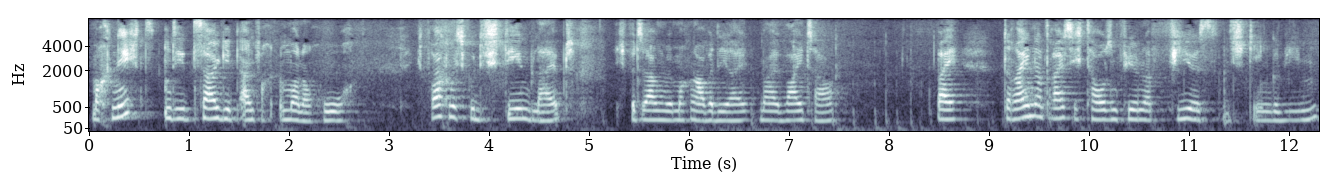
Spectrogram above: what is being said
mach nichts und die Zahl geht einfach immer noch hoch. Ich frage mich, wo die stehen bleibt. Ich würde sagen, wir machen aber direkt mal weiter. Bei 330.404 ist sie stehen geblieben.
